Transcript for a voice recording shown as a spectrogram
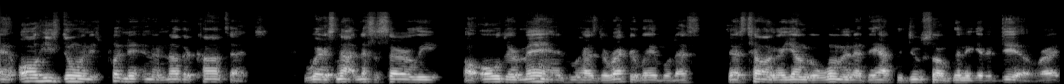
And all he's doing is putting it in another context where it's not necessarily an older man who has the record label that's that's telling a younger woman that they have to do something to get a deal, right?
